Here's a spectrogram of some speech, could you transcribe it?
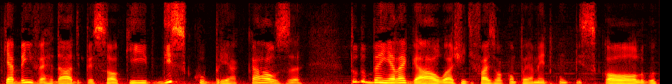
Que é bem verdade, pessoal, que descobrir a causa tudo bem, é legal, a gente faz o acompanhamento com o psicólogo,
